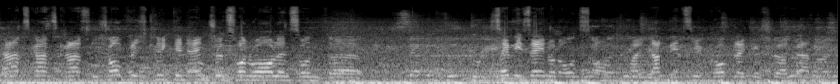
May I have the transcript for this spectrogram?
Ganz, ganz krass. Ich hoffe, ich krieg den Entrance von Rollins und äh, Sami Zayn und uns drauf. Weil dann wird es hier komplett gestört werden. Also.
